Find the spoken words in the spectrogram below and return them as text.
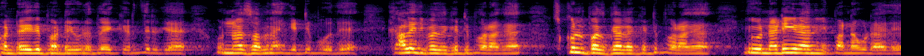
பண்ணுற இது பண்ணுற இவ்வளோ பேர் கெடுத்துருக்க. ஒன்றா சமுதாயம் கெட்டு போகுது. காலேஜ் பசங்க கெட்டு போகிறாங்க ஸ்கூல் பசங்க கெட்டு போகிறாங்க இது ஒரு நடிகராக நீ பண்ணக்கூடாது.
